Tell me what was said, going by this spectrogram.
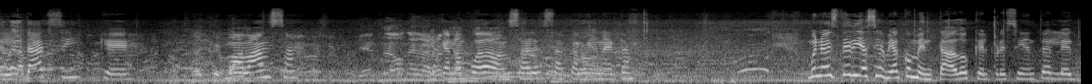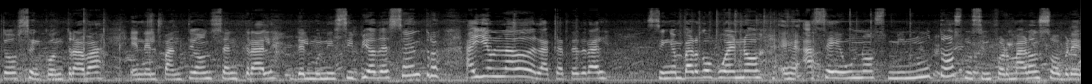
el taxi que no avanza y que no puede avanzar esta camioneta. Bueno, este día se había comentado que el presidente electo se encontraba en el Panteón Central del municipio de Centro, ahí a un lado de la catedral. Sin embargo, bueno, eh, hace unos minutos nos informaron sobre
